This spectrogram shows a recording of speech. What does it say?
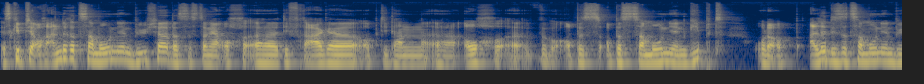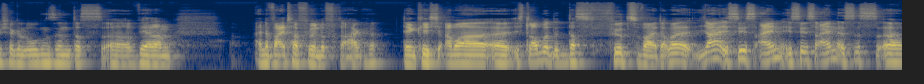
Es gibt ja auch andere Zamonien-Bücher. Das ist dann ja auch äh, die Frage, ob die dann äh, auch, äh, ob es, ob es Zamonien gibt oder ob alle diese Zamonien-Bücher gelogen sind. Das äh, wäre dann eine weiterführende Frage, denke ich. Aber äh, ich glaube, das führt zu weit. Aber ja, ich sehe es ein, ich sehe es ein. Es ist äh,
